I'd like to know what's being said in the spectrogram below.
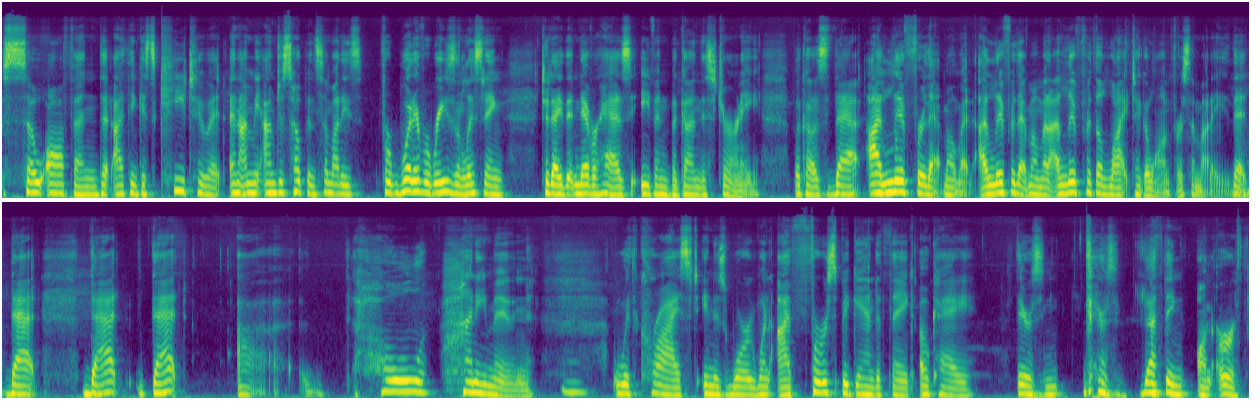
so often that I think is key to it, and I mean, I'm just hoping somebody's, for whatever reason, listening today that never has even begun this journey, because that I live for that moment. I live for that moment. I live for the light to go on for somebody. That that that that uh, whole honeymoon with Christ in His Word. When I first began to think, okay, there's there's nothing on earth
